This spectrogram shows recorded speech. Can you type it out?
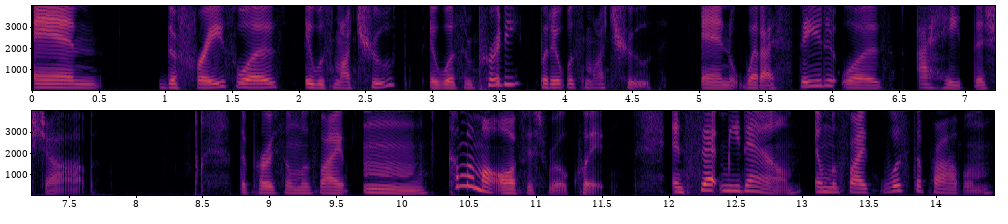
And the phrase was, it was my truth. It wasn't pretty, but it was my truth. And what I stated was, I hate this job. The person was like, mm, come in my office real quick and sat me down and was like, what's the problem?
